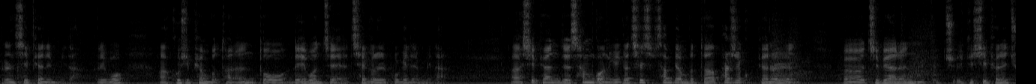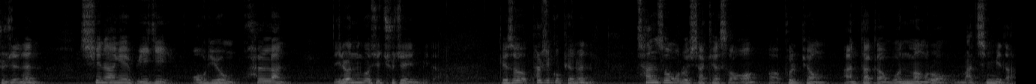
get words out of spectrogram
그런 시편입니다. 그리고 90편부터는 또 네 번째 책을 보게 됩니다. 시편 이제 3권 그러니까 73편부터 89편을 어, 지배하는 그 주- 그 시편의 주제는 신앙의 위기, 어려움, 환란 이런 것이 주제입니다. 그래서 89편은 찬송으로 시작해서 어, 불평, 안타까움, 원망으로 마칩니다.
